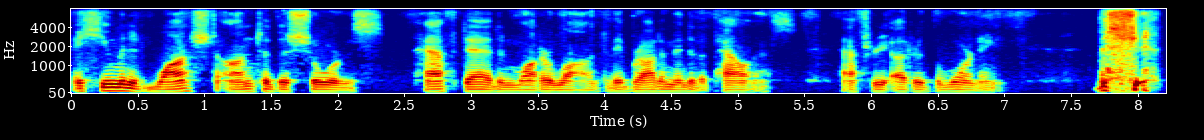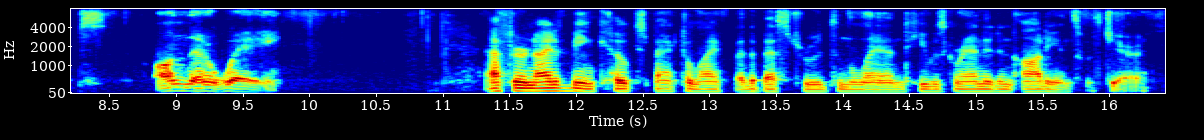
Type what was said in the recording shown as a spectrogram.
A human had washed onto the shores, half dead and waterlogged. They brought him into the palace after he uttered the warning The ships on their way. After a night of being coaxed back to life by the best druids in the land, he was granted an audience with Jareth.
